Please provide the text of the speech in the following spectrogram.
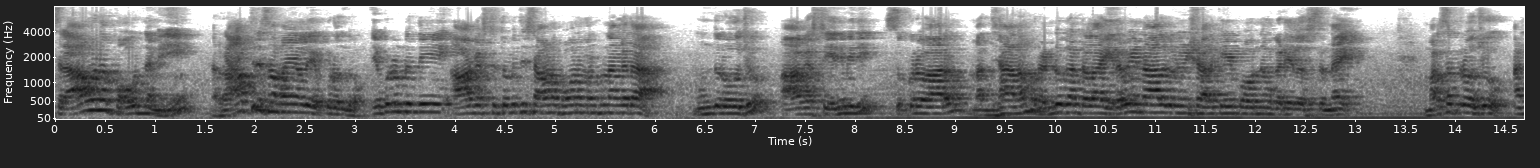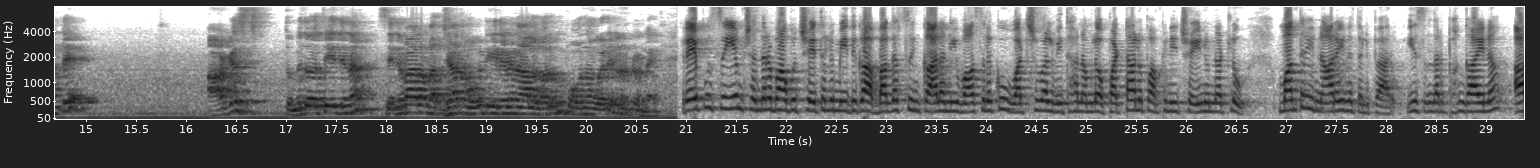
శ్రావణ పౌర్ణమి రాత్రి సమయంలో ఎప్పుడుందో? ఎప్పుడు ఉంటుంది ఆగస్టు తొమ్మిది శ్రావణ పౌర్ణమి అనుకున్నాం కదా. ముందు రోజు ఆగస్టు ఎనిమిది శుక్రవారం మధ్యాహ్నం రెండు గంటల ఇరవై నాలుగు నిమిషాలకి పౌర్ణమి గడియలు వస్తున్నాయి. మరుసటి రోజు అంటే ఆగస్ట్ తొమ్మిదవ తేదీన శనివారం మధ్యాహ్నం ఒకటి ఇరవై నాలుగు వరకు పౌర్ణమి గడియలు ఉంటున్నాయి. రేపు సీఎం చంద్రబాబు చేతుల మీదుగా భగత్ సింగ్ కాలనీ వాసులకు వర్చువల్ విధానంలో పట్టాలు పంపిణీ చేయనున్నట్లు మంత్రి నారాయణ తెలిపారు. ఈ సందర్భంగా ఆయన ఆ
